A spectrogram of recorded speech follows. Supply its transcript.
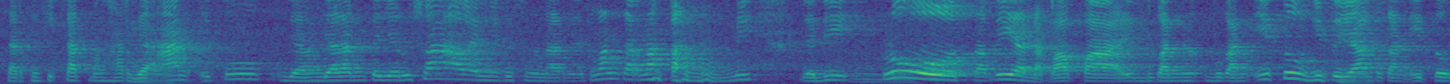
sertifikat penghargaan itu jalan-jalan ke Yerusalem itu sebenarnya. Cuman karena pandemi jadi plus. Tapi ya enggak apa-apa. Bukan bukan itu gitu ya bukan itu.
